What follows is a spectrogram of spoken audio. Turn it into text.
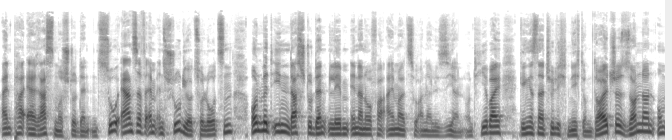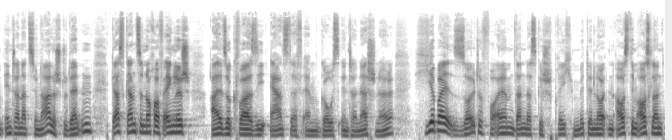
ein paar Erasmus-Studenten zu Ernst FM ins Studio zu lotsen und mit ihnen das Studentenleben in Hannover einmal zu analysieren. Und hierbei ging es natürlich nicht um Deutsche, sondern um internationale Studenten. Das Ganze noch auf Englisch, also quasi Ernst FM Goes International. Hierbei sollte vor allem dann das Gespräch mit den Leuten aus dem Ausland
